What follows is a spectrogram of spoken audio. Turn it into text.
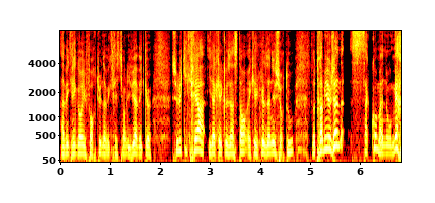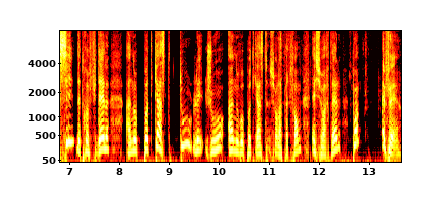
avec Grégory Fortune, avec Christian Olivier, avec euh, celui qui créa il y a quelques instants et quelques années surtout, notre ami Eugène Sacomano. Merci d'être fidèle à nos podcasts tous les jours. Un nouveau podcast sur la plateforme et sur fr.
